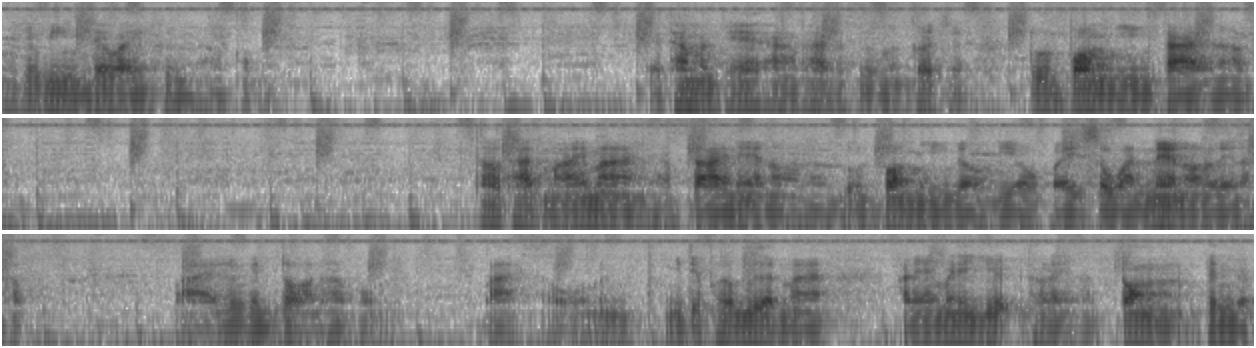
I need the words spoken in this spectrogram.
มันจะวิ่งได้ไวขึ้นนะครับผม แต่ถ้ามันแพ้ทางธาก็คือมันก็จะโดนป้อมยิงตายนะครับ เท่าธาตุไม้มานะครับตายแน่นอนครับโดนป้อมยิงดอกเดียวไปสวรรค์แน่นอนเลยนะครับไปลุยกันต่อนะครับผมไปโอ้มันมีแต่เพิ่มเลือดมาคะแนนไม่ได้เยอะเท่าไหร่นะต้องเป็นแบบ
